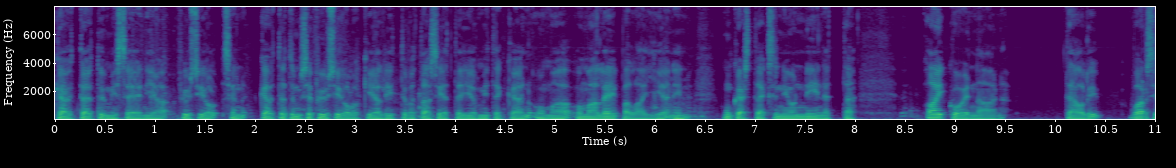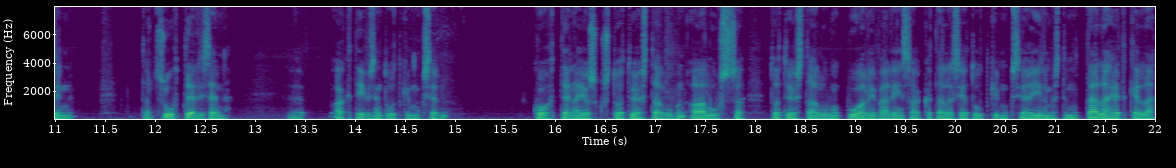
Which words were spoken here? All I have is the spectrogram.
käyttäytymiseen ja fysio- sen käyttäytymisen fysiologiaan liittyvät asiat ei ole mitenkään omaa, omaa leipälajia, niin mun käsittääkseni on niin, että aikoinaan tämä oli varsin suhteellisen aktiivisen tutkimuksen kohteena joskus 1900-luvun alussa, 1900-luvun puoliväliin saakka tällaisia tutkimuksia ilmestyi, mutta tällä hetkellä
